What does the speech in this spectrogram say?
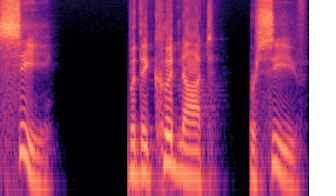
see, but they could not perceive.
